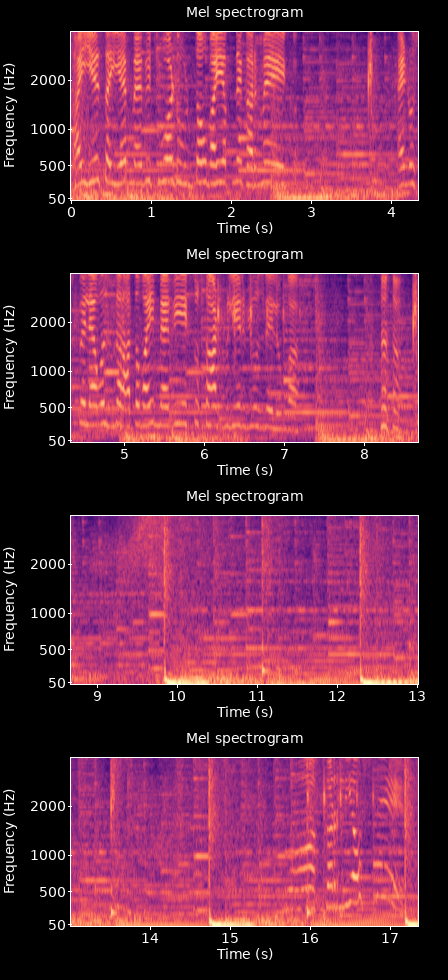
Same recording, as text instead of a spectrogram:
भाई, ये सही है, मैं भी चूहा ढूंढता हूँ भाई अपने घर में एक। एंड उस पर लेवल्स करा तो भाई मैं भी 160 मिलियन व्यूज़ ले लूँगा। कर लिया उसने।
